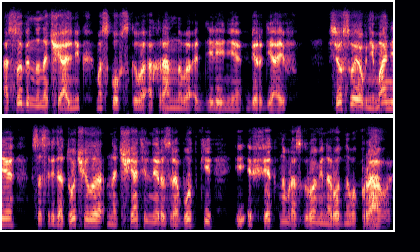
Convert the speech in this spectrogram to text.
особенно начальник московского охранного отделения Бердяев, все свое внимание сосредоточило на тщательной разработке и эффектном разгроме народного права,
